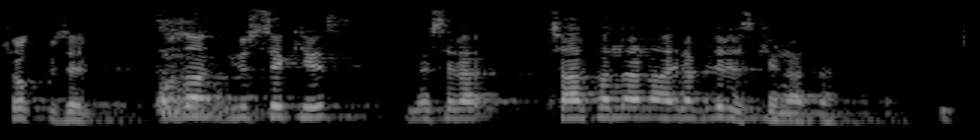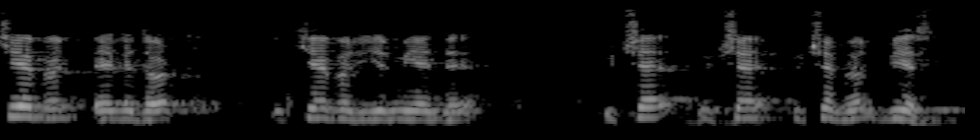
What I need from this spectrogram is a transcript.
Çok güzel. O zaman 108 mesela çarpanlarını ayırabiliriz kenarda. 2'ye böl 54, 2'ye böl 27, 3'e 3'e 3'e böl 1.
